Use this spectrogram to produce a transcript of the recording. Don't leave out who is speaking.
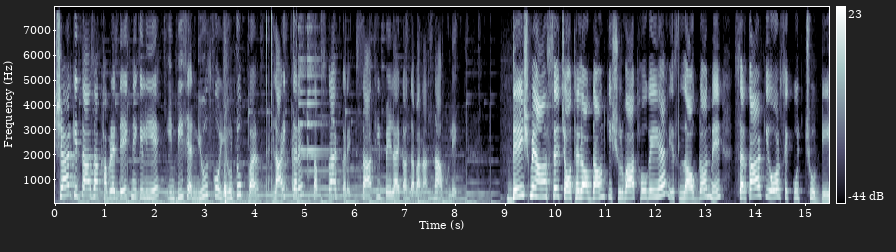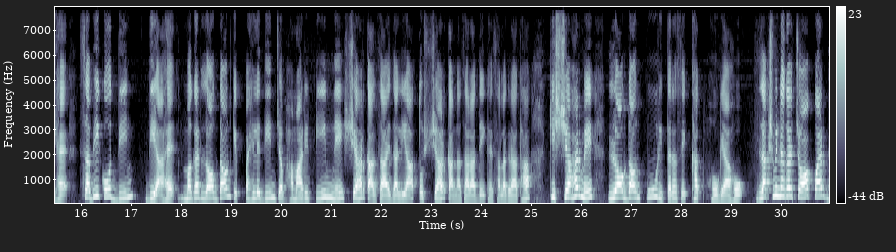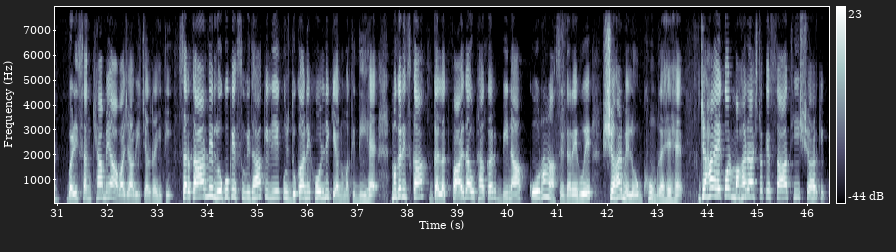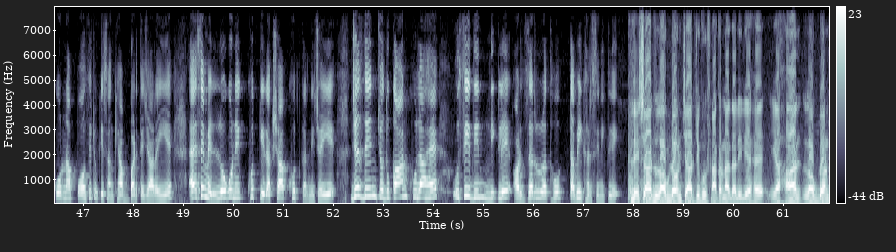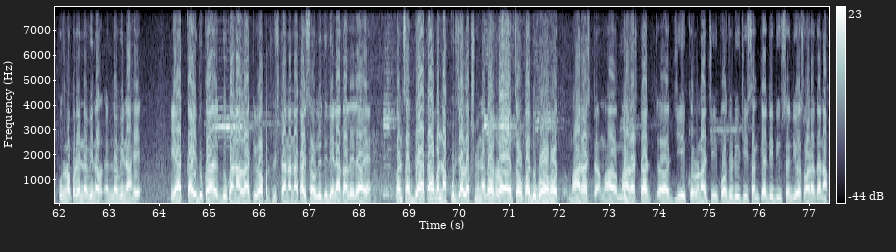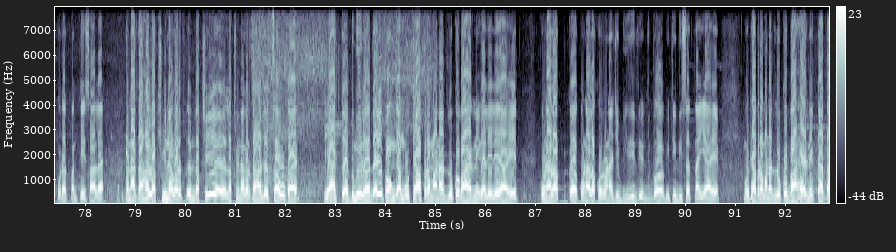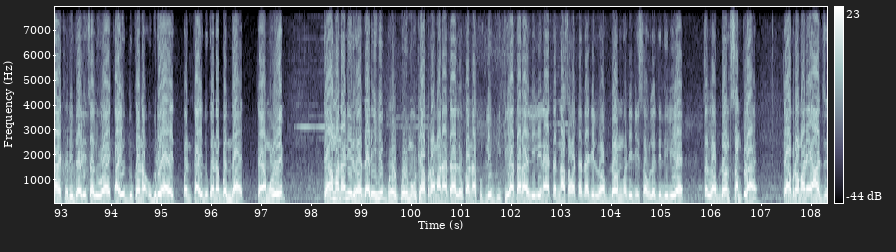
Speaker 1: शहर की ताज़ा खबरें देखने के लिए इन बीसीएन न्यूज़ को यूट्यूब पर लाइक करें सब्सक्राइब करें, साथ ही बेल आइकन दबाना ना भूलें। देश में आज से चौथे लॉकडाउन की शुरुआत हो गई है। इस लॉकडाउन में सरकार की ओर से कुछ छूट दी है। सभी को दिन दिया है। मगर लॉकडाउन के पहले दिन जब हमारी टीम ने शहर का जायजा लिया तो शहर का नज़ारा देख ऐसा लग रहा था कि शहर में लॉकडाउन पूरी तरह से खत्म हो गया हो। लक्ष्मी नगर चौक पर बड़ी संख्या में आवाजाही चल रही थी। सरकार ने लोगों के सुविधा के लिए कुछ दुकानें खोलने की अनुमति दी है, मगर इसका गलत फ़ायदा उठाकर बिना कोरोना से डरे हुए शहर में लोग घूम रहे हैं, जहाँ एक और महाराष्ट्र के साथ ही शहर की कोरोना पॉजिटिव की संख्या बढ़ते जा रही है। ऐसे में लोगों ने खुद की रक्षा खुद करनी चाहिए। जिस दिन जो दुकान खुला है, उसी दिन निकले और ज़रूरत हो तभी घर से निकले।
Speaker 2: देशात लॉकडाऊन चारची घोषणा करण्यात आलेली आहे या हा लॉकडाऊन पूर्णपणे नवीन नवीन आहे. यात काही दुका दुकानाला किंवा प्रतिष्ठानांना काही सवलती देण्यात आलेल्या आहे. पण सध्या आता आपण नागपूरच्या लक्ष्मीनगर चौकात उभो आहोत. महाराष्ट्र महा महाराष्ट्रात जी कोरोनाची पॉझिटिव्हची संख्या ती दिवसेंदिवस वाढत आहे. नागपुरात पण तेच आलं आहे. पण आता हा लक्ष्मीनगर लक्ष्मी लक्ष्मीनगरचा हा जो चौक आहे यात तुम्ही रहदारी पाहून घ्या. मोठ्या प्रमाणात लोक बाहेर निघालेले आहेत. कोणाला क- कोणाला कोरोनाची भीती ब- भीती दिसत नाही आहे. मोठ्या प्रमाणात लोक बाहेर निघतात आहे खरीदारी चालू आहे काही दुकानं उघडे आहेत पण काही दुकानं बंद आहेत. त्यामुळे त्या मनाने रहदारी ही भरपूर मोठ्या प्रमाणात आहे. लोकांना कुठली भीती आता राहिलेली नाही. त्यांना असं वाटत आहे की लॉकडाऊनमध्ये जी सवलती दिली आहे तर लॉकडाऊन संपला आहे. त्याप्रमाणे आज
